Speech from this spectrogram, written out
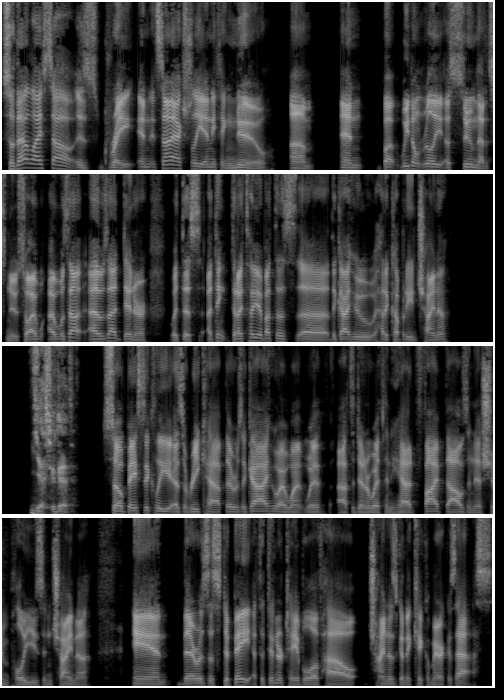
So that lifestyle is great, and it's not actually anything new. Um, and but we don't really assume that it's new. So I, I was at I was at dinner with this. I think did I tell you about this? Uh, the guy who had a company in China. Yes, you did. So basically, as a recap, there was a guy who I went with out to dinner with, and he had five thousand ish employees in China. And there was this debate at the dinner table of how China's going to kick America's ass.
